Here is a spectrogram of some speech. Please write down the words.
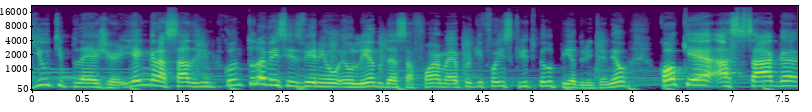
Guilty Pleasure. E é engraçado, gente, porque quando, toda vez que vocês verem eu, eu, lendo dessa forma, é porque foi escrito pelo Pedro, entendeu? Qual que é a saga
